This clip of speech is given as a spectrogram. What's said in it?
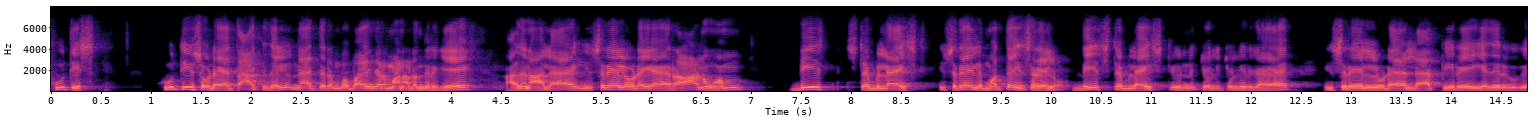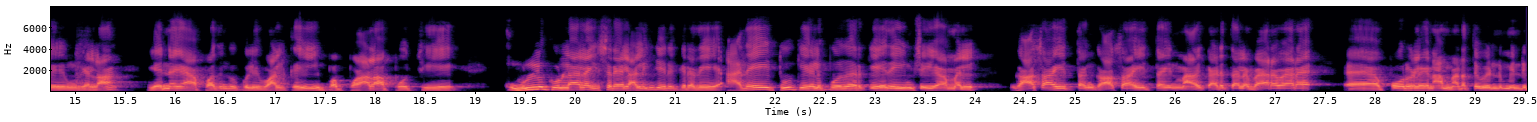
ஹூத்திஸ். ஹூத்திஸோடைய தாக்குதல் நேற்று ரொம்ப பயங்கரமாக நடந்திருக்கு. அதனால் இஸ்ரேலுடைய இராணுவம் டீஸ்டெபிளைஸ்ட் இஸ்ரேல் மொத்த இஸ்ரேலும் டீஸ்டெபிளைஸ்டுன்னு சொல்லி சொல்லியிருக்காங்க. இஸ்ரேலோட லேப்பியரு எதிர் இவங்கெல்லாம் என்னையா பதுங்குக்குழி வாழ்க்கை இப்போ பாலா போச்சு. உள்ளுக்குள்ளால இஸ்ரேல் அழிஞ்சு இருக்கிறது. அதை தூக்கி எழுப்புவதற்கு எதையும் செய்யாமல் காசா யுத்தம் காசா யுத்தம் அதுக்கு அடுத்தால வேற வேற போர்களை நாம் நடத்த வேண்டும் என்று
